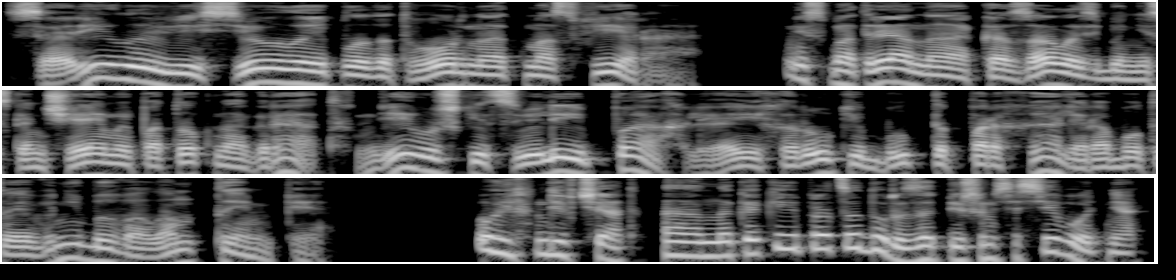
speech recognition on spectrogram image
царила веселая и плодотворная атмосфера. Несмотря на, казалось бы, нескончаемый поток наград, девушки цвели и пахли, а их руки будто порхали, работая в небывалом темпе. «Ой, девчат, а на какие процедуры запишемся сегодня?»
